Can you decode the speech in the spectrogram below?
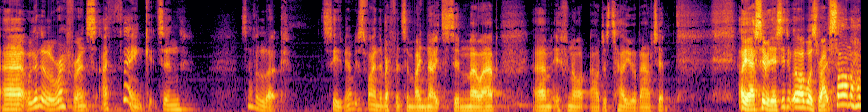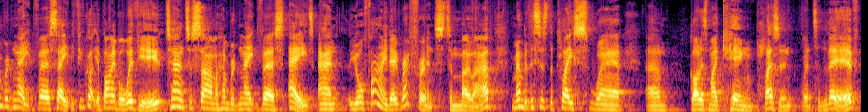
Uh, we've got a little reference. I think it's in. Let's have a look. Excuse me. Let me just find the reference in my notes to Moab. Um, if not, I'll just tell you about it. Oh, yes, here it is. It, I was right. Psalm 108, verse 8. If you've got your Bible with you, turn to Psalm 108, verse 8, and you'll find a reference to Moab. Remember, this is the place where um, God is my king and pleasant went to live.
